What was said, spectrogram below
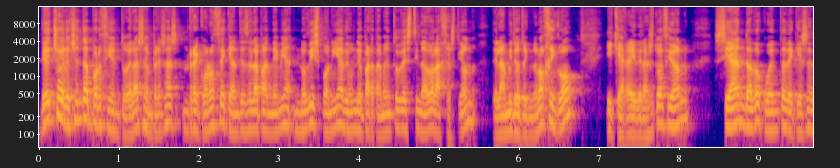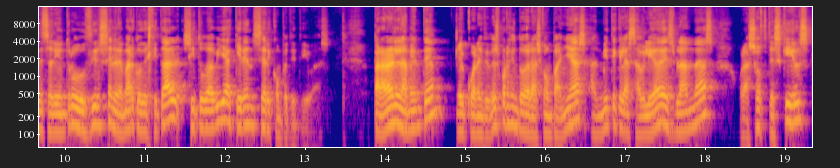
De hecho, el 80% de las empresas reconoce que antes de la pandemia no disponía de un departamento destinado a la gestión del ámbito tecnológico y que a raíz de la situación se han dado cuenta de que es necesario introducirse en el marco digital si todavía quieren ser competitivas. Paralelamente, el 42% de las compañías admite que las habilidades blandas o las soft skills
